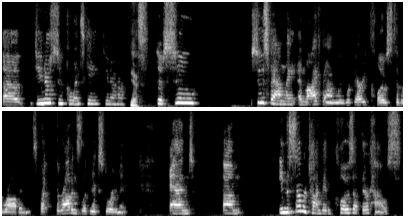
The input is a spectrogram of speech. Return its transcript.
uh, do you know Sue Kalinsky? Do you know her? yes. so Sue, Sue's family and my family were very close to the Robins, but the Robins lived next door to me. And um, in the summertime, they would close up their house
